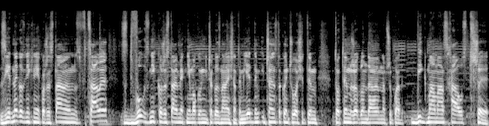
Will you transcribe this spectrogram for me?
z jednego z nich nie korzystałem wcale, z dwóch z nich korzystałem, jak nie mogłem niczego znaleźć na tym jednym i często kończyło się tym, to tym, że oglądałem na przykład Big Mama's House 3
